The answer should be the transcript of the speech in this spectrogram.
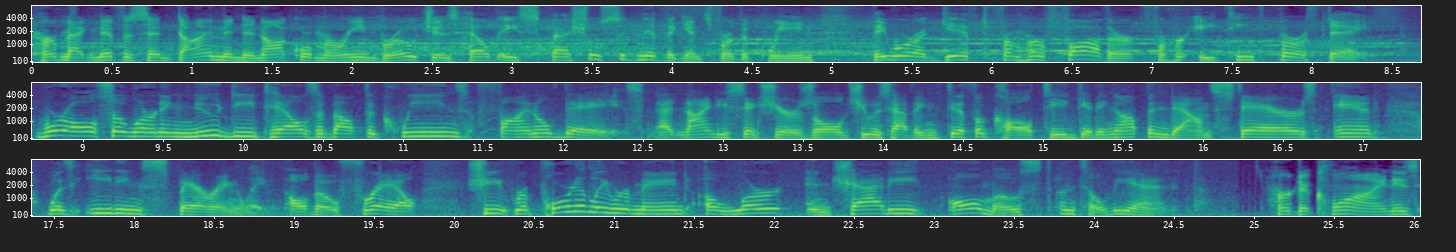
Her magnificent diamond and aquamarine brooches held a special significance for the Queen. They were a gift from her father for her 18th birthday. We're also learning new details about the Queen's final days. At 96 years old, she was having difficulty getting up and down stairs and was eating sparingly. Although frail, she reportedly remained alert and chatty almost until the end. Her decline is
